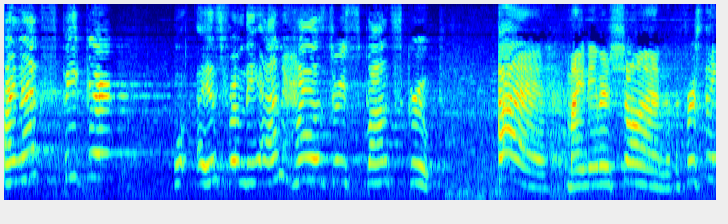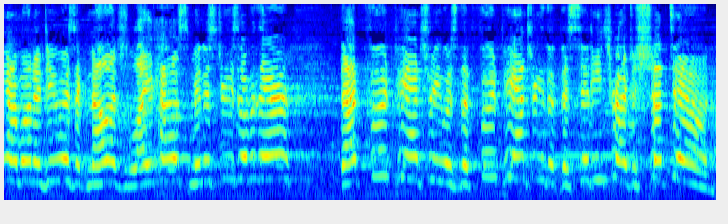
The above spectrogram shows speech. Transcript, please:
Our next speaker is from the Unhoused Response Group. Hi, my name is Shaunn. The first thing I want to do is acknowledge Lighthouse Ministries over there. That food pantry was the food pantry that the city tried to shut down.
